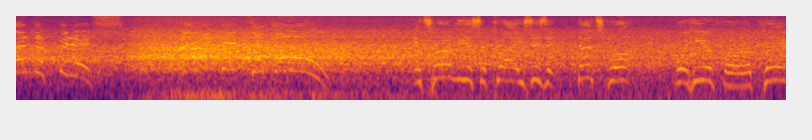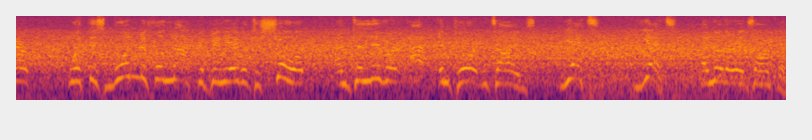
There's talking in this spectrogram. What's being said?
And the finish! And it's a goal! It's hardly a surprise, is it? That's what we're here for, a player with this wonderful knack of being able to show up and deliver at important times. Yet, yet another example.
